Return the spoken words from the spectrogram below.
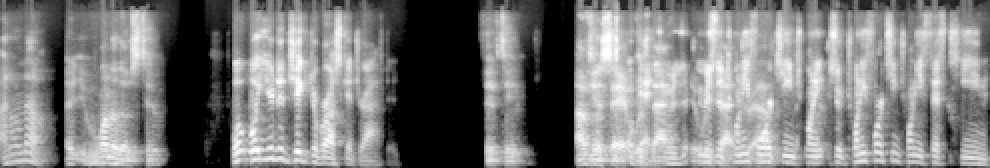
I don't know. Uh, One of those two. what what year did jake DeBrusk get drafted Fifteen. I was gonna say it was that. it was, it was was the that draft. 2014 20 so 2014 2015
